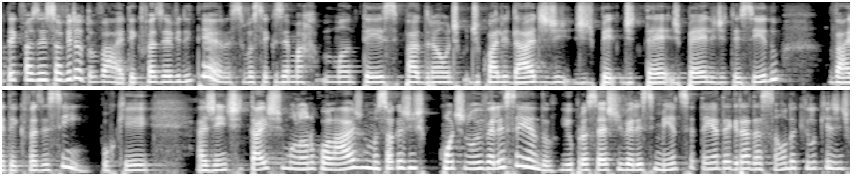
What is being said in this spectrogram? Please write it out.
ter que fazer isso a vida toda. Vai, tem que fazer a vida inteira. Se você quiser manter esse padrão de, de qualidade de, de, de, te, de pele, de tecido, Vai ter que fazer sim, porque a gente está estimulando o colágeno, mas só que a gente continua envelhecendo. E o processo de envelhecimento, você tem a degradação daquilo que a gente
